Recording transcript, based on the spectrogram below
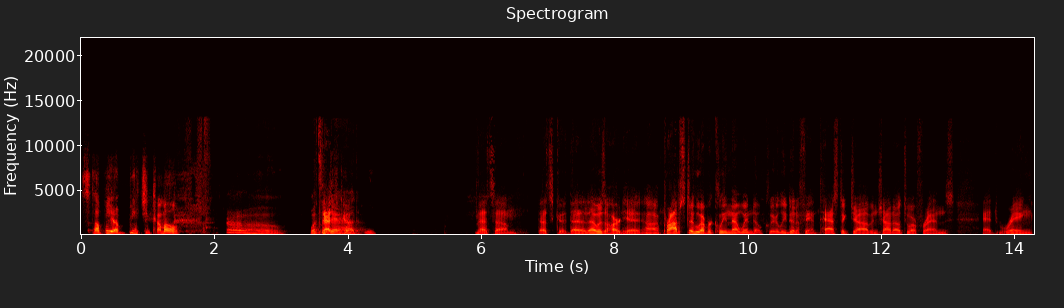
Stop being a bitch and come on. Oh, what's That's a good. dad? That's um, that's good. That that was a hard hit. Uh, props to whoever cleaned that window. Clearly did a fantastic job, and shout out to our friends at Ring.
